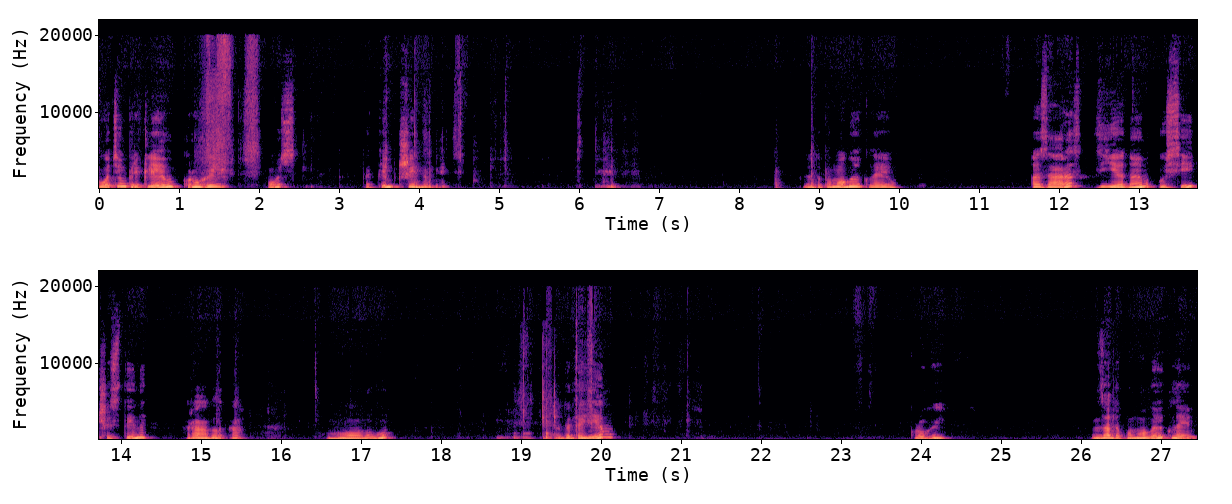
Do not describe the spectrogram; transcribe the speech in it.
Потім приклею круги. Ось таким чином. За допомогою клею. А зараз з'єднуємо усі частини равлика. Голову та додаємо круги за допомогою клею.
